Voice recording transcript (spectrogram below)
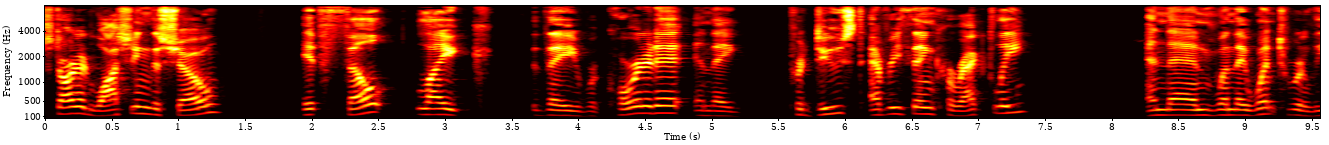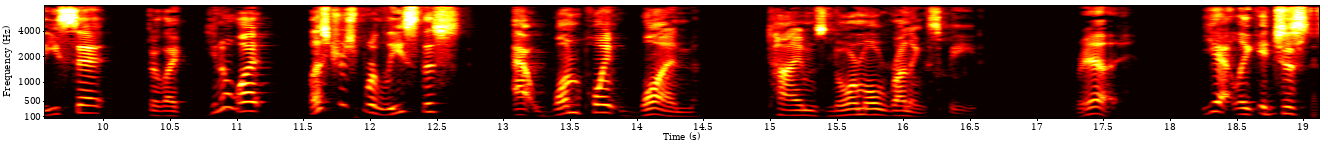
started watching the show, it felt like they recorded it and they produced everything correctly. And then when they went to release it, they're like, you know what? Let's just release this at 1.1 times normal running speed. Really? Yeah, like it just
